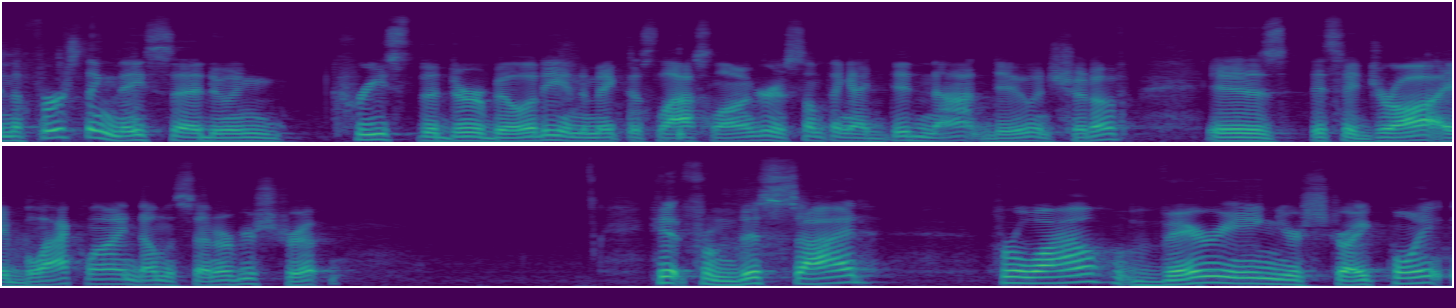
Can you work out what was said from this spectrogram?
And the first thing they said to increase the durability and to make this last longer is something I did not do and should have, is they say draw a black line down the center of your strip, hit from this side for a while, varying your strike point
